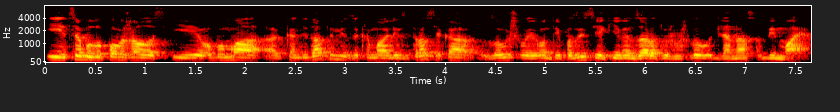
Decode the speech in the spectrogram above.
І це було поважалось і обома е, кандидатами, зокрема Лізі Трас, яка залишила його на тій позиції, які він зараз дуже важливо для нас обіймає.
